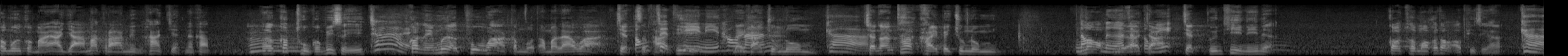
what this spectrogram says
ประมวลกฎหมายอาญามาตรา 157 นะครับอืมเออก็ถูกของพี่ศรีใช่ ก็ในเมื่อผู้ว่ากำหนดเอามาแล้วว่าเจ็ดต้อสงถาเจ็นดที่ที่นี้เท่าในนั้นการชุมนุมค่ะฉะนั้นถ้าใครไปชุมนุมนอกเหนือจากตรงนี้เจ็ดพื้นที่นี้เนี่ยกทมก็ต้องเอาผิดสิครับค่ะ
